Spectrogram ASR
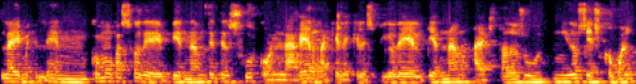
la- en cómo pasó de Vietnam desde el sur con la guerra que le, que les pidió del Vietnam a Estados Unidos y es como él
